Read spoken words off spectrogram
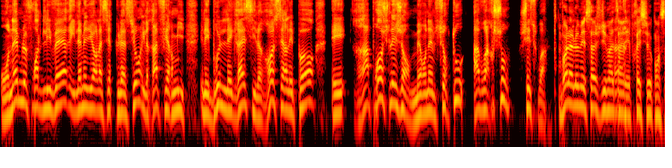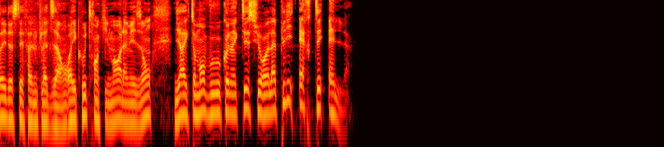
On aime le froid de l'hiver, il améliore la circulation, il raffermit et les brûle les graisses, il resserre les pores et rapproche les gens. Mais on aime surtout avoir chaud chez soi. Voilà le message du matin, les précieux conseils de Stéphane Plaza. On réécoute tranquillement à la maison. Directement, vous vous connectez sur l'appli RTL.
